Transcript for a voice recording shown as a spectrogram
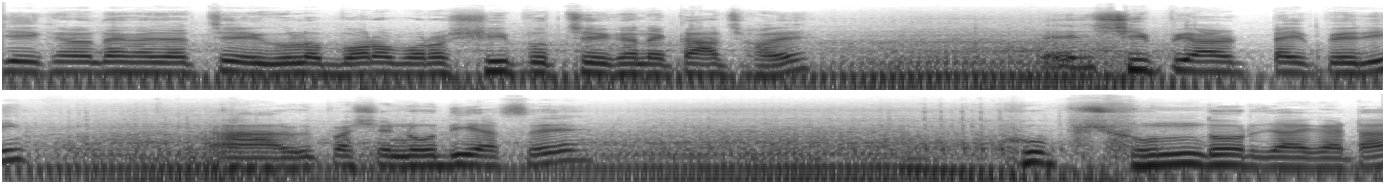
যে এখানে দেখা যাচ্ছে এগুলো বড় বড় শিপ হচ্ছে এখানে কাজ হয়। এই শিপইয়ার্ড টাইপেরই আর ওই পাশে নদী আছে। খুব সুন্দর জায়গাটা।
